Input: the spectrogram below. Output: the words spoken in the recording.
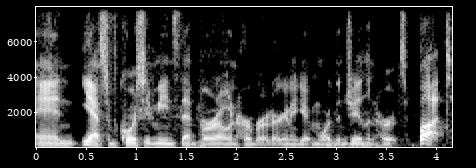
And yes, of course, it means that Burrow and Herbert are going to get more than Jalen Hurts. But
